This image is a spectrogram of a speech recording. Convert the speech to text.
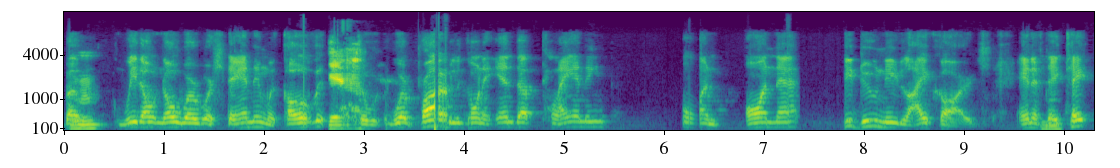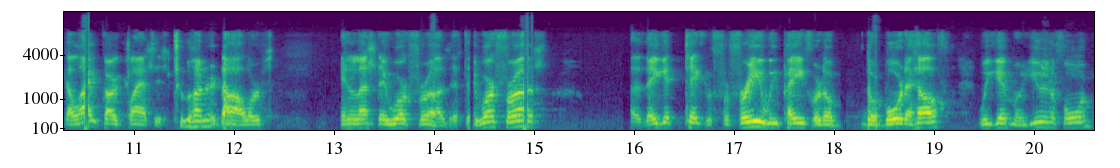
But mm-hmm. we don't know where we're standing with COVID. Yeah. So we're probably going to end up planning on on that we do need lifeguards. And if they mm-hmm. take the lifeguard class, it's two hundred dollars unless they work for us. If they work for us, uh, they get to take it for free. We pay for the, the board of health. We give them a uniform,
